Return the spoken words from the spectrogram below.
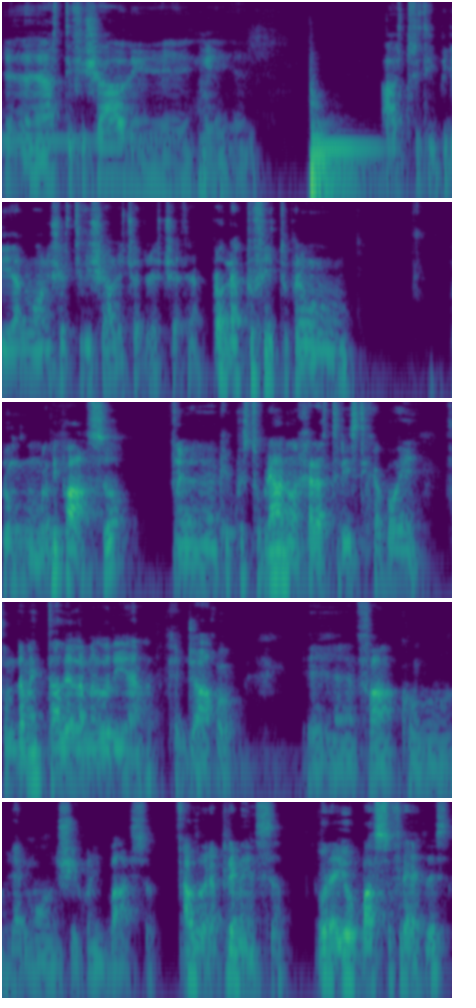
eh, artificiali, altri tipi di armonici artificiali, eccetera, eccetera. Però ne approfitto per un, per un ripasso, eh, che questo brano è caratteristica poi fondamentale della melodia che Giacomo eh, fa con gli armonici, con il basso. Allora, premessa, ora io basso fretless,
